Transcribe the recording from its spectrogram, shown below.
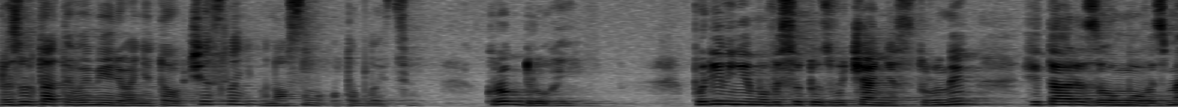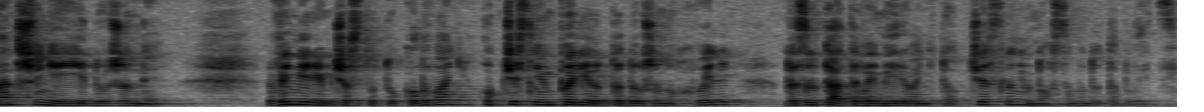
Результати вимірювання та обчислень вносимо у таблицю. Крок другий. Порівнюємо висоту звучання струни гітари за умови зменшення її довжини. Вимірюємо частоту коливань, обчислюємо період та довжину хвилі. Результати вимірювання та обчислень вносимо до таблиці.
